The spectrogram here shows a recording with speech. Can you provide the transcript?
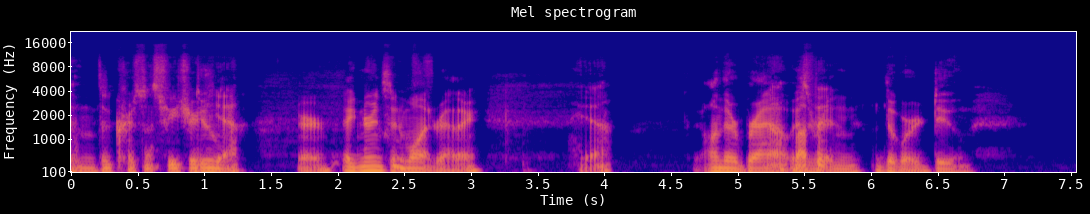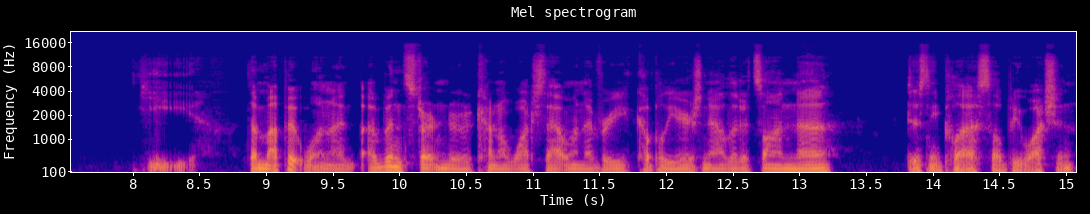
the the Christmas feature. Doom, yeah, or ignorance and want rather. Yeah, on their brow No, is written the word doom. yeah. The Muppet one, I, I've been starting to kind of watch that one every couple of years now that it's on uh, Disney Plus. I'll be watching.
